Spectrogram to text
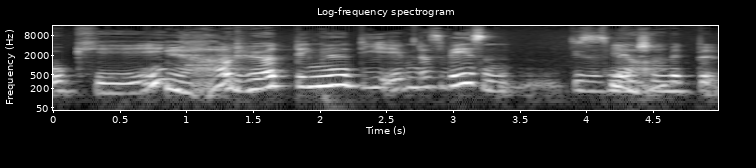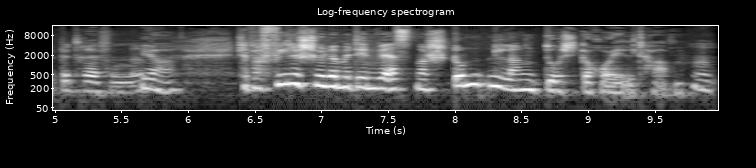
okay, ja. und hört Dinge, die eben das Wesen dieses Menschen ja. mit be betreffen. Ne? Ja, ich habe auch viele Schüler, mit denen wir erst mal stundenlang durchgeheult haben. Mhm.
